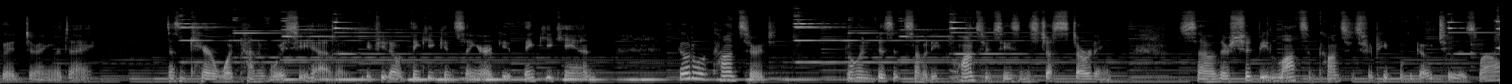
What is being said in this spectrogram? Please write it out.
good during the day. Doesn't care what kind of voice you have. And if you don't think you can sing or if you think you can, go to a concert. Go and visit somebody. Concert season is just starting. So there should be lots of concerts for people to go to as well.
